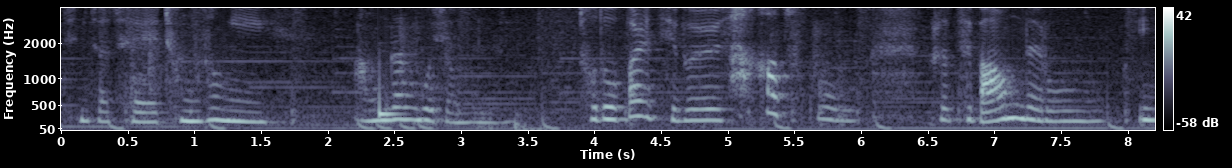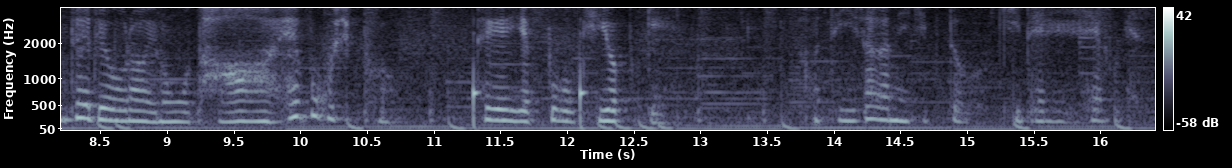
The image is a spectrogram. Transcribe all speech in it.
진짜 제 정성이 안 간 곳이 없는데. 저도 빨리 집을 사가지고 그래서 제 마음대로 인테리어랑 이런 거 다 해보고 싶어요. 되게 예쁘고 귀엽게. 아무튼 이사가는 집도 기대를 해보겠습니다.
